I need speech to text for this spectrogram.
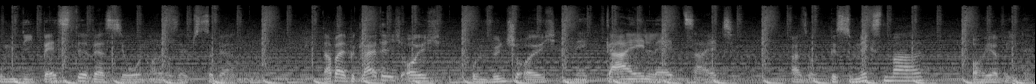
um die beste Version eurer selbst zu werden. Dabei begleite ich euch und wünsche euch eine geile Zeit. Also bis zum nächsten Mal, euer Bene.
